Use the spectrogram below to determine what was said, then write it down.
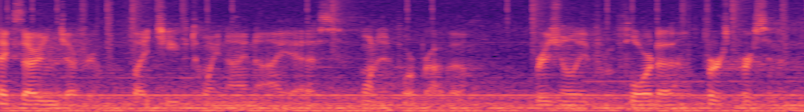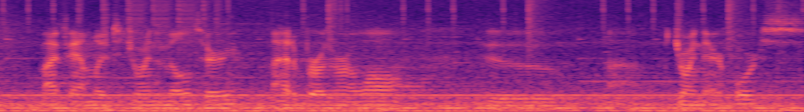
Tech Sergeant Jeffrey, Flight Chief 29 IS, 1N4 Bravo. Originally from Florida, first person in my family to join the military. I had a brother-in-law who uh, joined the Air Force,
